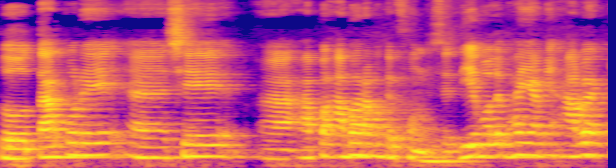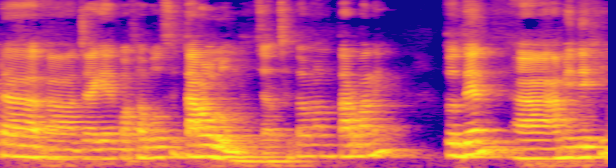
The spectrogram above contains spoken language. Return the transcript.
তো তারপরে সে আবার আমাকে ফোন দিছে। দিয়ে বলে, ভাই, আমি আরও একটা জায়গায় কথা বলছি, তারাও লোন দিতে চাচ্ছে। তার মানে? তো দেন আমি দেখি।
